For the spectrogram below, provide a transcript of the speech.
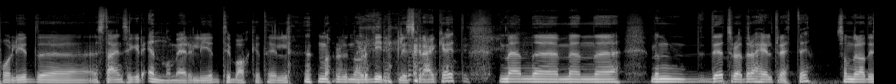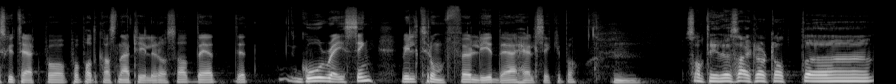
på lyd. Eh, Stein sikkert enda mer lyd tilbake til når når det virkelig skreik høyt. Men, eh, men, eh, men, det tror jeg dere har helt rett i, som dere har diskutert på, på podkasten her tidligere også, at det, det, god racing vil trumfe lyd, det er jeg helt sikker på. Mm. Samtidig så er det klart at uh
